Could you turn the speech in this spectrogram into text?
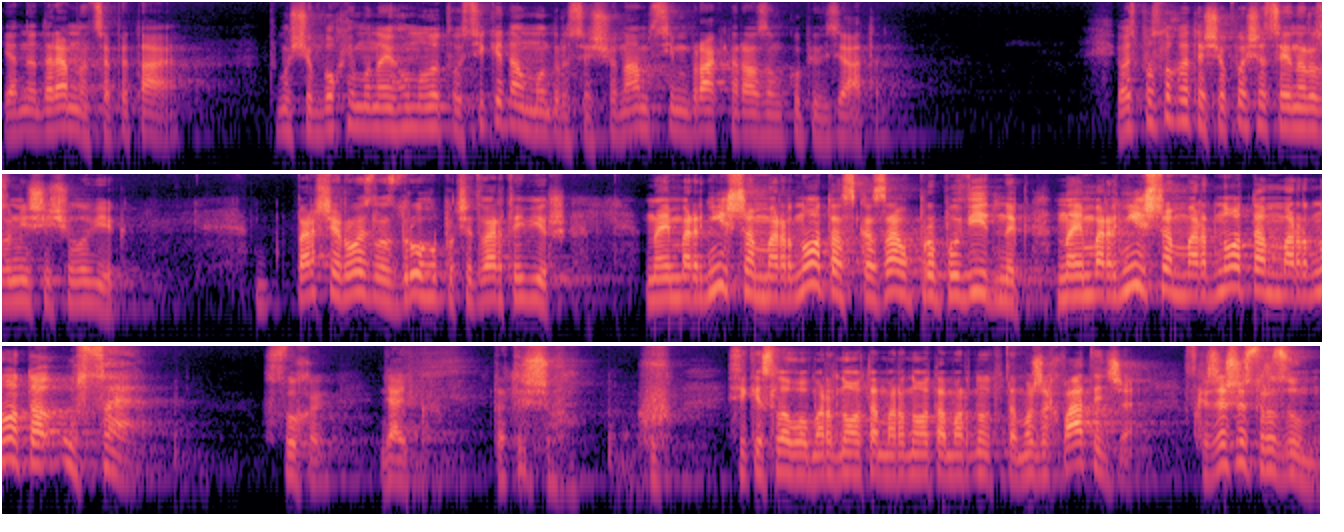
я не даремно це питаю. Тому що Бог йому на його молитву стільки дав мудрості, що нам всім брак не разом купі взяти. І ось послухайте, що пише цей найрозумніший чоловік. Перший розділ з 2 по 4 вірш. Наймарніша марнота, сказав проповідник, наймарніша марнота, марнота усе. Слухай, дядько, та ти що? Скільки слово марнота, марнота, марнота, та може хватить же? Скажи щось розумне.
